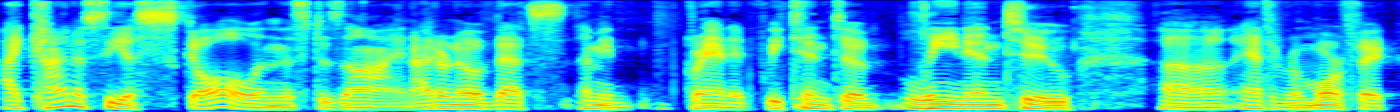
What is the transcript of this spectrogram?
I kind of see a skull in this design. I don't know if that's, I mean, granted, we tend to lean into uh, anthropomorphic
